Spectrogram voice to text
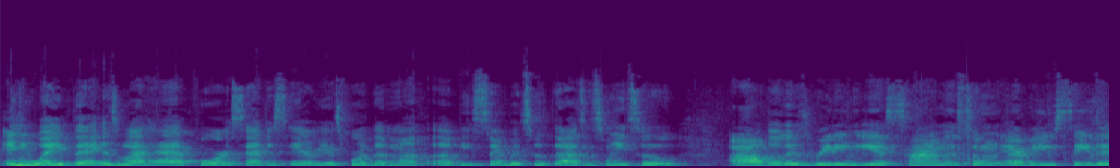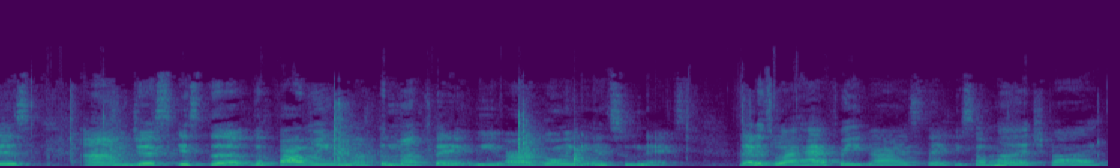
Anyway, that is what I have for Sagittarius for the month of December 2022. Although this reading is timeless, so whenever you see this, um, just it's the the following month, the month that we are going into next. That is what I have for you guys. Thank you so much. Bye.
